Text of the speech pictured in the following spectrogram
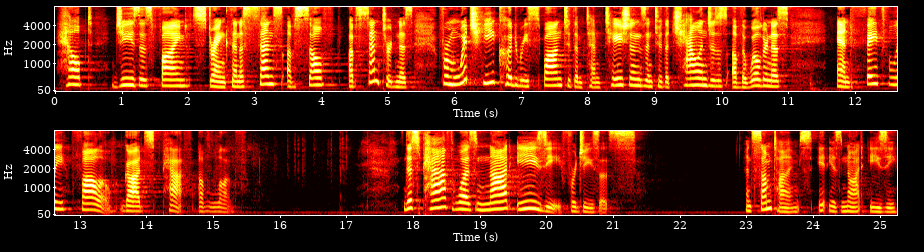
helped Jesus find strength and a sense of self of centeredness from which he could respond to the temptations and to the challenges of the wilderness and faithfully follow God's path of love. This path was not easy for Jesus, and sometimes it is not easy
